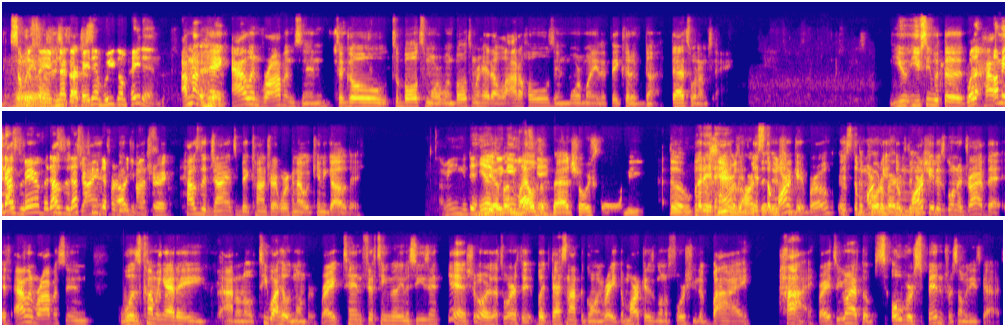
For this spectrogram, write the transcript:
Some of I'm saying if you're not gonna pay them, who are you gonna pay then? I'm not paying Allen Robinson to go to Baltimore when Baltimore had a lot of holes and more money that they could have done. That's what I'm saying. You you see what the Well, how- I mean that's the, fair, but how's that's the that's two different arguments. contract? How's the Giants big contract working out with Kenny Golladay? I mean, he did. He Yeah, a good but game that last was game. a bad choice though. I mean, the But it happens. aren't It's the, the, issue. market, bro. It's, It's the, the market. The is the market is going to drive that. If Allen Robinson was coming at a, I don't know, T.Y. Hilton number, right? 10, 15 million a season. Yeah, sure, that's worth it. But that's not the going rate. The market is going to force you to buy high, right? So you don't have to overspend for some of these guys.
